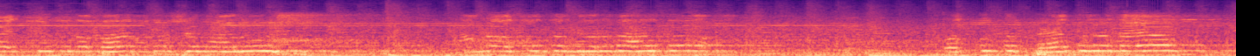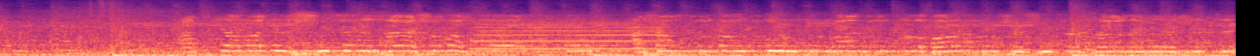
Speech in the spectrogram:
রাজ্যগুলো, ভারতবর্ষের মানুষ, আমরা অত্যন্ত মর্মাহত, অত্যন্ত বেদনাদায়ক আজকে আমাদের সুখের ছায়া সমস্ত আসাম তথা উত্তর পূর্বাঞ্চল ভারতবর্ষের সুখের ছায়া নেমে এসেছে।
